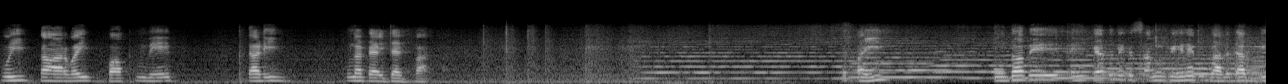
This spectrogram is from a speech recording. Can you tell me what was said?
ਕੋਈ ਕਾਰਵਾਈ ਬਾਪੂ ਨੇ ਸਾਡੀ ਉਹਨਾਂ ਡੈਸ਼ ਪਾ ਭਾਈ ਉਦਾਂ ਤੇ ਅਸੀਂ ਕਹਿ ਦਿੰਦੇ ਕਿ ਸਾਨੂੰ ਕਿਸੇ ਨੇ ਕੋਈ ਗੱਲ ਕਰਦੀ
